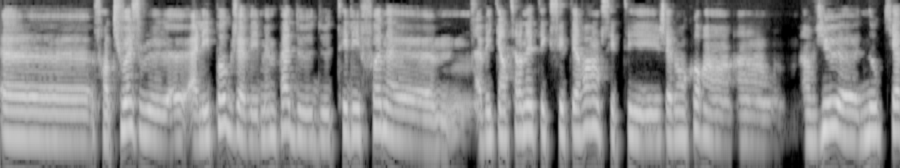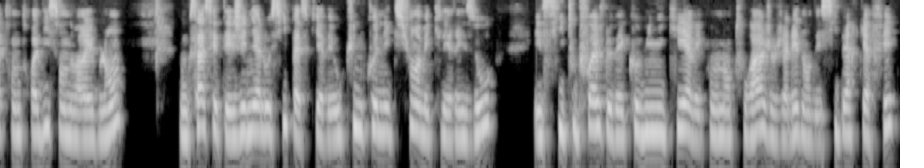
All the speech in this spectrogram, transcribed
Enfin, tu vois, à l'époque, j'avais même pas de, téléphone avec Internet, etc. C'était, j'avais encore un, un, un vieux Nokia 3310 en noir et blanc. Donc ça, c'était génial aussi parce qu'il n'y avait aucune connexion avec les réseaux. Et si toutefois je devais communiquer avec mon entourage, j'allais dans des cybercafés.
